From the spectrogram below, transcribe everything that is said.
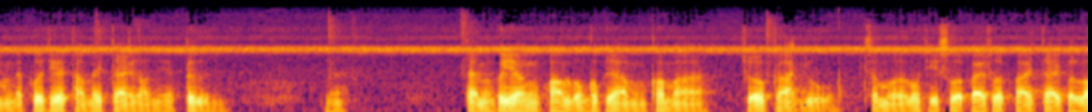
ำนะเพื่อที่จะทำให้ใจเราเนี่ยตื่นนะแต่มันก็ยังความหลงก็พยายามเข้ามาช่วยโอกาสอยู่ เสมอบางทีสวดไปสวดไปใจก็ล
